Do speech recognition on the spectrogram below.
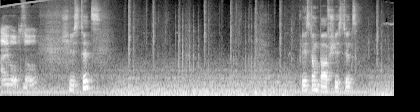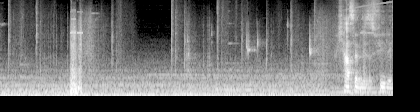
I hope so. She's tits. Please don't buff, she's tits. Ich hasse dieses Feeling.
